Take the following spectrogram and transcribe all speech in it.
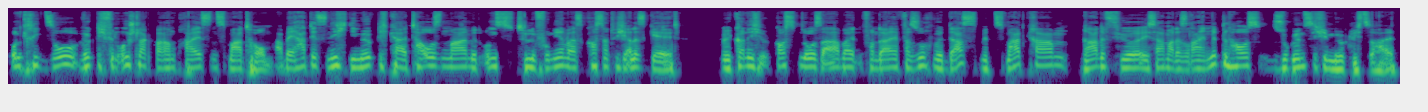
und kriegt so wirklich für einen unschlagbaren Preis ein Smart Home. Aber er hat jetzt nicht die Möglichkeit, tausendmal mit uns zu telefonieren, weil es kostet natürlich alles Geld. Wir können nicht kostenlos arbeiten, von daher versuchen wir das mit Smartkram gerade für, ich sag mal, das rein Mittelhaus so günstig wie möglich zu halten.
